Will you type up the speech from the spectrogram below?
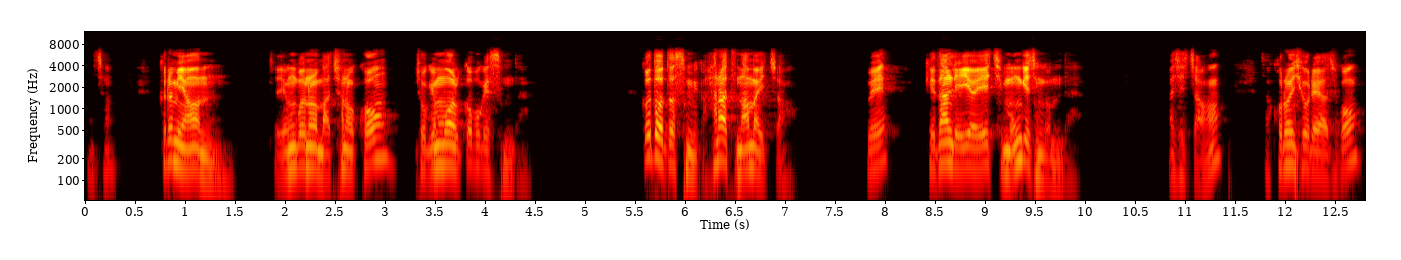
그렇죠? 그러면 0번으로 맞춰놓고 조경목을 꺼보겠습니다. 그것도 어떻습니까? 하나 더 남아있죠. 왜? 계단 레이어에 지금 옮겨진 겁니다. 아셨죠? 자, 그런 식으로 해가지고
